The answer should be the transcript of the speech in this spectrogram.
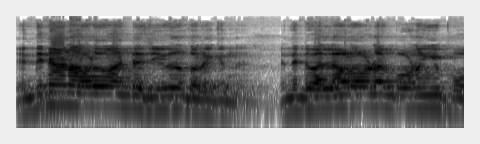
എന്തിനാണ് അവളുമായിട്ട് ജീവിതം തുലയ്ക്കുന്നത് എന്നിട്ട് വല്ലവളോടെ പോണെങ്കിൽ പോ.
